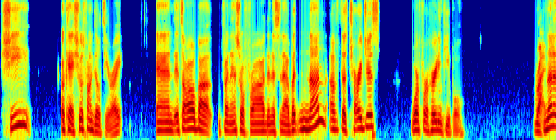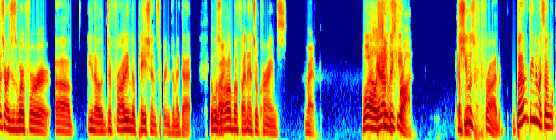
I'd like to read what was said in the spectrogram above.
She, okay, she was found guilty, right? And it's all about financial fraud and this and that. But none of the charges were for hurting people. Right. None of the charges were for, uh, you know, defrauding the patients or anything like that. It was Right. all about financial crimes. Right. Well, And she was thinking- fraud. She was fraud. But I'm thinking to myself,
